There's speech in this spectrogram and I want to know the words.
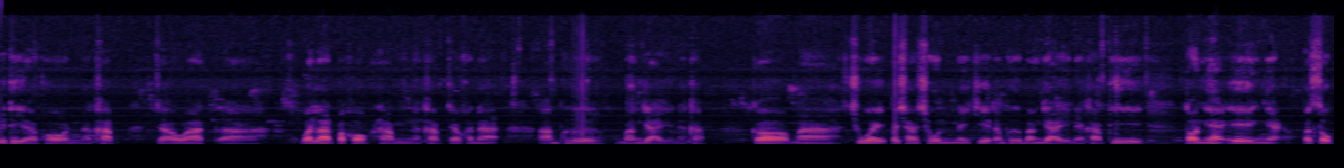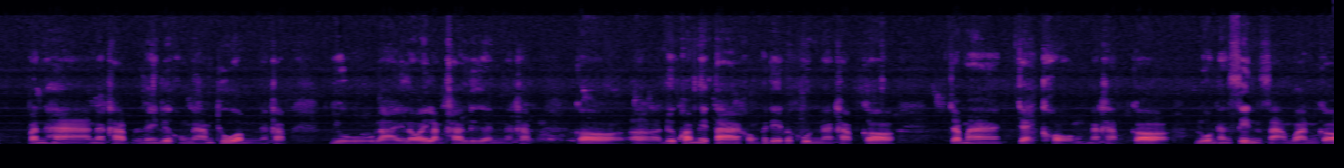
วิทยาพรนะครับเจ้าอาวาดวัดลาดประคองธรรมนะครับ เจ้าคณะอำเภอบางใหญ่นะครับ ก็มาช่วยประชาชนในเขตอำเภอบางใหญ่นะครับ ที่ตอนนี้เองเนี่ยประสบปัญหานะครับในเรื่องของน้ำท่วมนะครับ อยู่หลายร้อยหลังคาเรือนนะครับ ก็ด้วยความเมตตาของพระเดชพระคุณนะครับ ก็จะมาแจกของนะครับ ก็รวมทั้งสิ้น 3 วันก็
